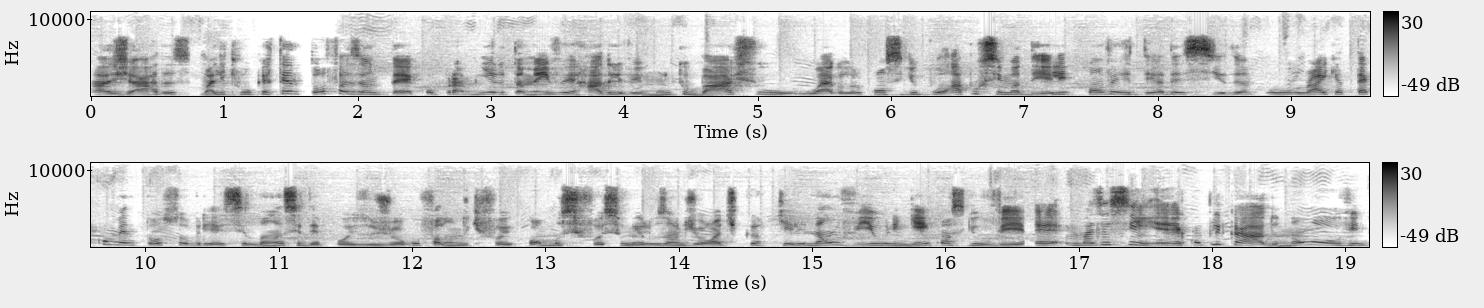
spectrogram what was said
as jardas. Malik Hooker tentou fazer um tackle. Pra mim, ele também veio errado. Ele veio muito baixo. O Aguilar conseguiu pular por cima dele, converter a descida. O Reich até comentou sobre esse lance depois do jogo, falando que foi como se fosse uma ilusão de ótica, que ele não viu, ninguém conseguiu ver. É, mas assim, é complicado. Não houve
